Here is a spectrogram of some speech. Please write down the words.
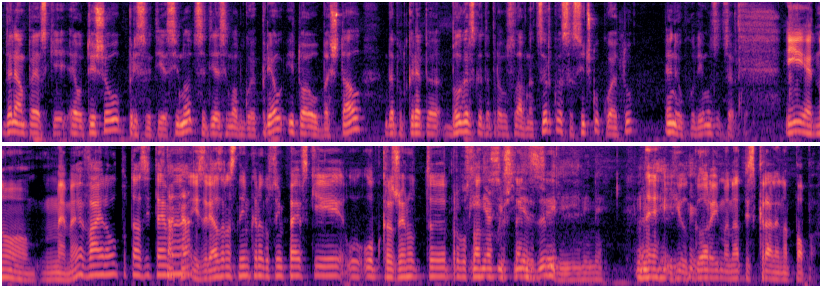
Делян Певски е отишъл при Светия Синод, Светия Синод го е приел и той е обещал да подкрепя Българската православна църква с всичко, което е необходимо за църква. И едно меме е вайрал по тази тема. Така. Изрязана снимка на господин Певски, обкръжен от е, И православни някой ще ни е свещеници. завили или не. Не, и отгоре има надпис краля на попа.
